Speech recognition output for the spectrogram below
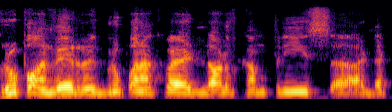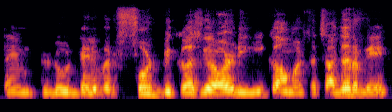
Groupon, where Groupon acquired a lot of companies uh, at that time to do deliver food because are already in e-commerce. That's other way.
